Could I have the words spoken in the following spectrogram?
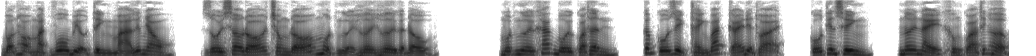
Bọn họ mặt vô biểu tình mà liếc nhau, rồi sau đó trong đó một người hơi hơi gật đầu. Một người khác bối quá thân, cấp cố dịch thành bắt cái điện thoại, cố tiên sinh, nơi này không quá thích hợp.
